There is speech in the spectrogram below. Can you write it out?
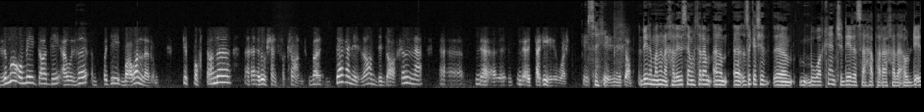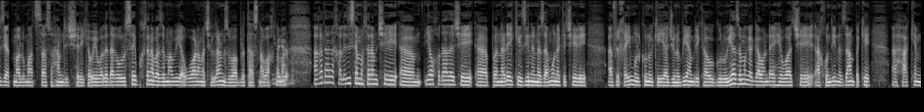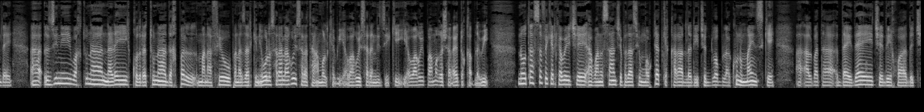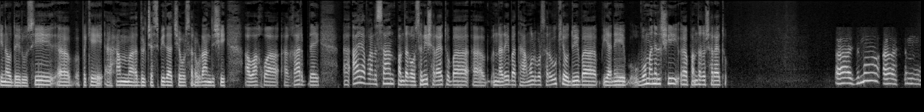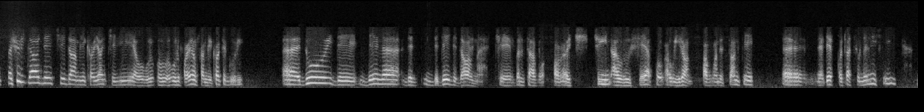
زما امید دا دی او زه په دې باور لرم چې پښتانه روشن فکران به دغه نظام د داخل نه تغییر ورکړي صحیح ډیره مننه خالد صاحب محترم زکه چې واقعا چې ډیره ساحه پراخه ده او ډیر زیات معلومات تاسو هم د شریکوي ول دغه ورسې پښتنه به زموي او غواړم چې لاند جواب له تاسو نه واخلم هغه دا د خالد صاحب محترم چې یو خدای دا چې په نړۍ کې زین نظامونه کې چیرې افریقایي ملکونو کې یا جنوبي امریکا وګورو یا زمونږ گاونډي هیواد چې اخوندي نظام پکې حاکم دی ځینی وختونه نړۍ قدرتونه د خپل منافع په نظر کې نیول سره لاغوي سره تعامل کوي او هغه سره نږدې کیږي او هغه په مغه شرایطو قبلوي نو تاسو فکر کوئ چې افغانستان چې په داسې موقعیت کې قرار لري چې دوه بلاکونو مینس کې البته دای دای چې د خو د چین او د روسي پکې هم دلچسپي ده چې ور سره وړاندې شي او اخوا غرب دی آیا افغانستان په دغه اوسنی شرایطو به نړۍ به تعامل ور سره وکړي او دوی به یعنی ومنل شي په دغه شرایطو زما تشویش دا دی چې د امریکایان چې دی او اروپایان امریکا ته ګوري دوی د دینه د دې د دالنه چې بل تا چین او روسیه او ایران افغانستان کې ډېر قدرت ولنی سي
